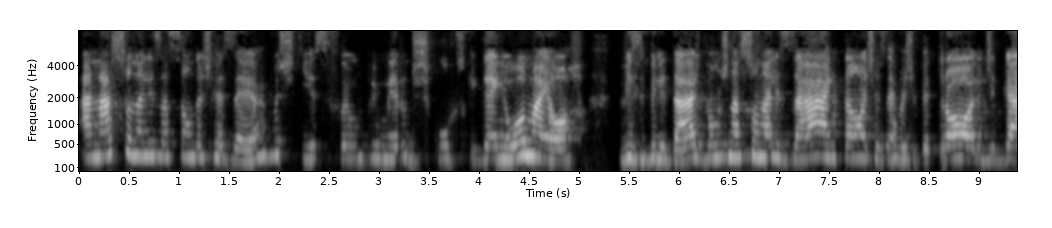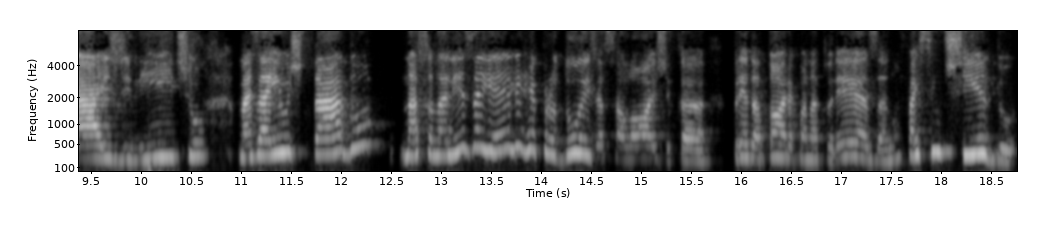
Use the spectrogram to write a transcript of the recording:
à nacionalização das reservas, que esse foi um primeiro discurso que ganhou maior visibilidade, vamos nacionalizar então as reservas de petróleo, de gás, de lítio, mas aí o Estado nacionaliza e ele reproduz essa lógica predatória com a natureza, não faz sentido.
